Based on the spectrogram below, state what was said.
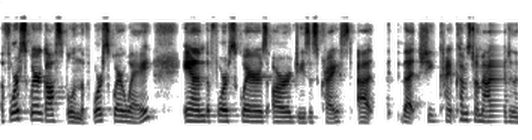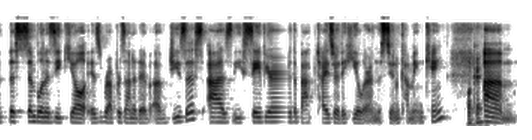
a four square gospel in the four square way, and the four squares are Jesus Christ. At that, she kind of comes to imagine that this symbol in Ezekiel is representative of Jesus as the Savior, the Baptizer, the Healer, and the soon coming King. Okay. Um,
